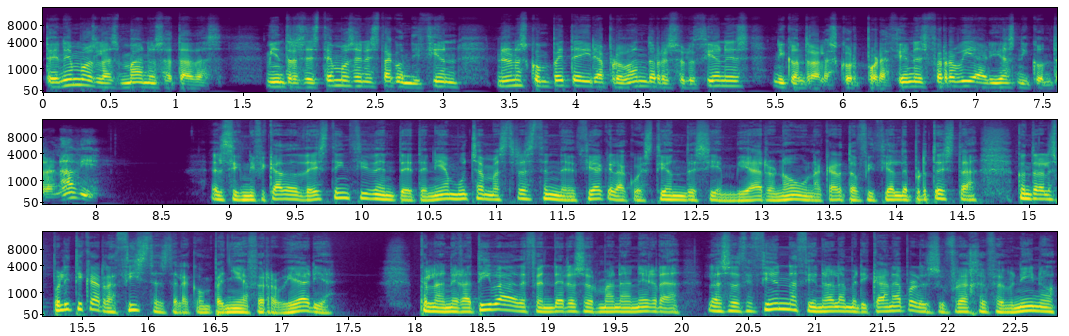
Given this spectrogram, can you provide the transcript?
tenemos las manos atadas. Mientras estemos en esta condición, no nos compete ir aprobando resoluciones ni contra las corporaciones ferroviarias ni contra nadie. El significado de este incidente tenía mucha más trascendencia que la cuestión de si enviar o no una carta oficial de protesta contra las políticas racistas de la compañía ferroviaria. Con la negativa a defender a su hermana negra, la Asociación Nacional Americana por el Sufragio Femenino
